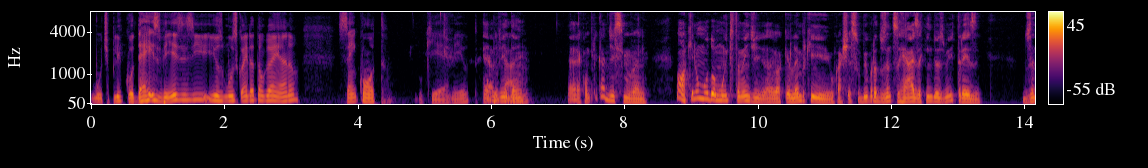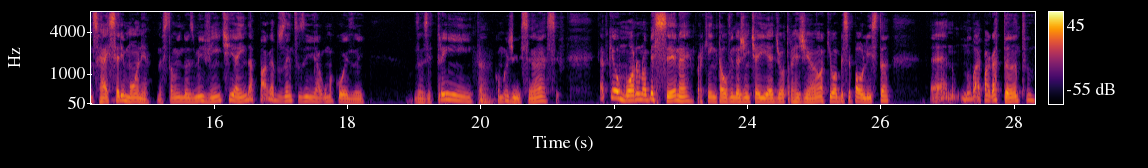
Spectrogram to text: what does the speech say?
Multiplicou 10 vezes e, e os músicos ainda estão ganhando sem conto. O que é meio complicado. É a vida, hein? Né? É complicadíssimo, velho. Bom, aqui não mudou muito também de. Eu lembro que o cachê subiu para 200 reais aqui em 2013. 200 reais cerimônia. Nós estamos em 2020 e ainda paga 200 e alguma coisa aí. 230, é. como eu disse, né? É porque eu moro no ABC, né? Para quem tá ouvindo a gente aí é de outra região, aqui o ABC Paulista é, não vai pagar tanto,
